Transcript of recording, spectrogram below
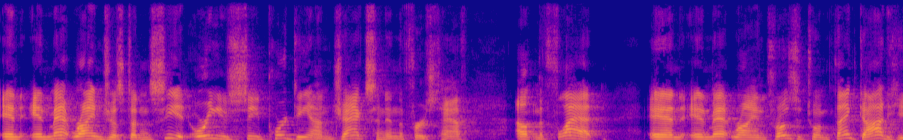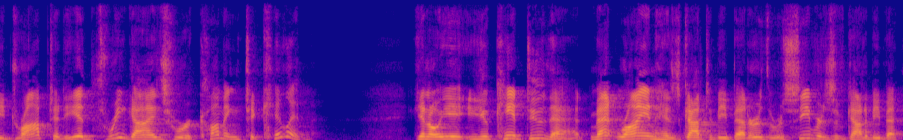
And, and Matt Ryan just doesn't see it. Or you see poor Deon Jackson in the first half out in the flat, and, and Matt Ryan throws it to him. Thank God he dropped it. He had three guys who were coming to kill him. You know, you, you can't do that. Matt Ryan has got to be better. The receivers have got to be better.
